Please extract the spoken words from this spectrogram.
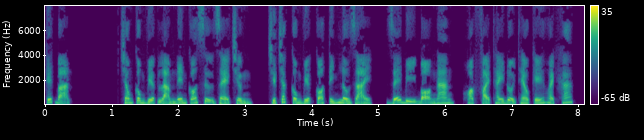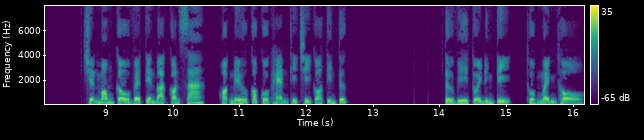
kết bạn. Trong công việc làm nên có sự dè chừng, chưa chắc công việc có tính lâu dài, dễ bị bỏ ngang, hoặc phải thay đổi theo kế hoạch khác. Chuyện mong cầu về tiền bạc còn xa, hoặc nếu có cuộc hẹn thì chỉ có tin tức. Tử vi tuổi đinh tỵ, thuộc mệnh thổ.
